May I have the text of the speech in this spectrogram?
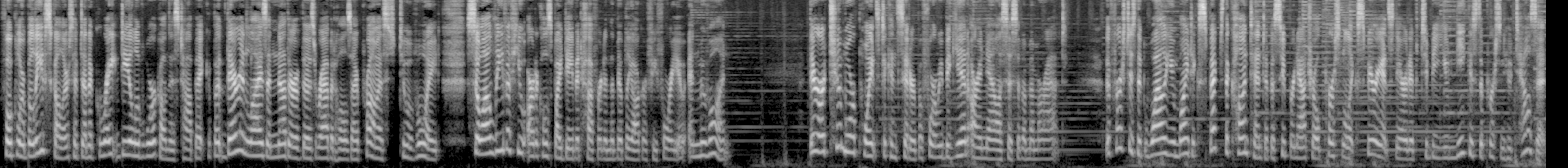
Folklore belief scholars have done a great deal of work on this topic, but therein lies another of those rabbit holes I promised to avoid, so I'll leave a few articles by David Hufford in the bibliography for you and move on. There are two more points to consider before we begin our analysis of a memorate. The first is that while you might expect the content of a supernatural personal experience narrative to be unique as the person who tells it,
